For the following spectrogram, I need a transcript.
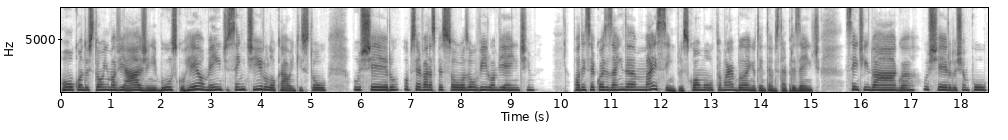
Ou quando estou em uma viagem e busco realmente sentir o local em que estou, o cheiro, observar as pessoas, ouvir o ambiente. Podem ser coisas ainda mais simples, como tomar banho tentando estar presente, sentindo a água, o cheiro do shampoo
